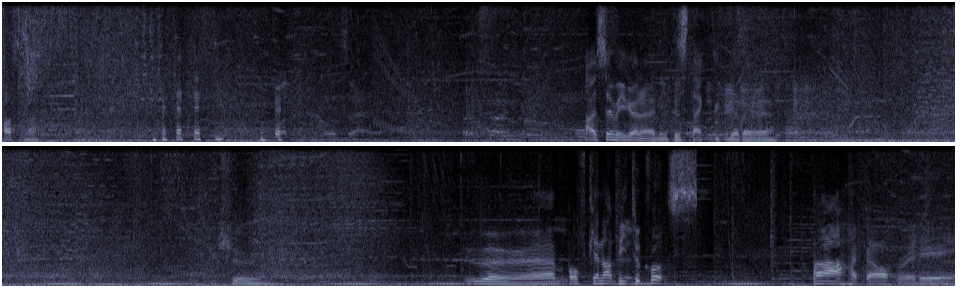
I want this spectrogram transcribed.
Course. What the hell is that? I assume you're gonna need to stack together. yeah. Sure. Uh, both cannot be too close. Ah, I fell off already.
